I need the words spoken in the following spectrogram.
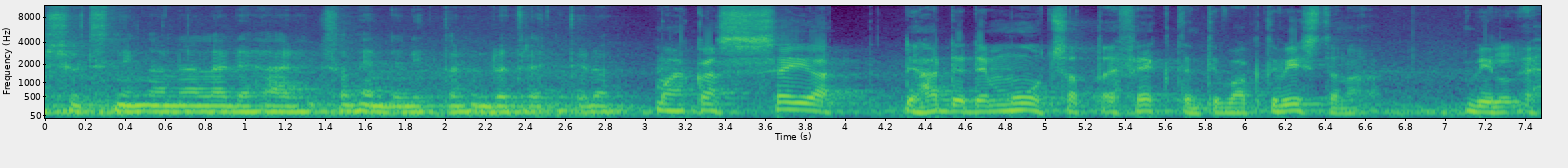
skjutsningarna eller det här som hände 1930? Då? Man kan säga att det hade den motsatta effekten till vad aktivisterna ville.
